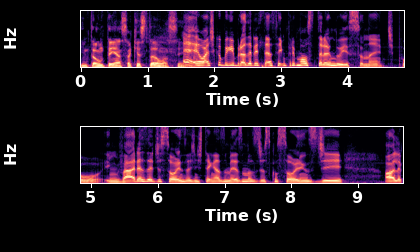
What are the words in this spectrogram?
Então tem essa questão, assim. É, eu acho que o Big Brother ele tá sempre mostrando isso, né? Tipo, em várias edições a gente tem as mesmas discussões de. Olha,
